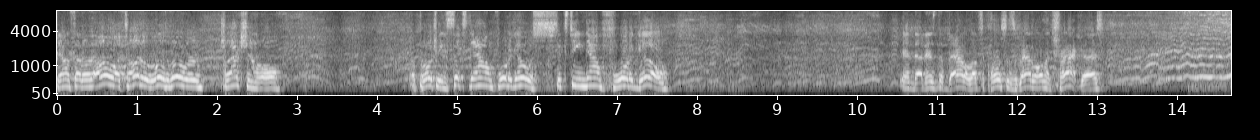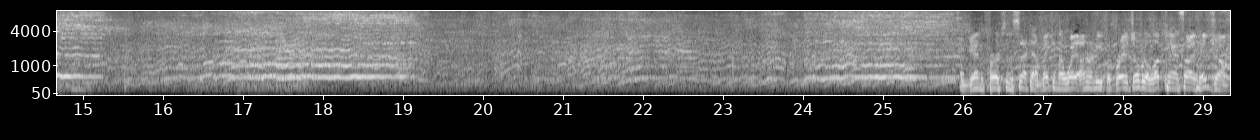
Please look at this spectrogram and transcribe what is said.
Downside, oh, Atondo rolls it over. Traction roll. Approaching six down, four to go. 16 down, four to go. And that is the battle. That's the closest battle on the track, guys. Again, first and second, making their way underneath the bridge over the left-hand side hip jump.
